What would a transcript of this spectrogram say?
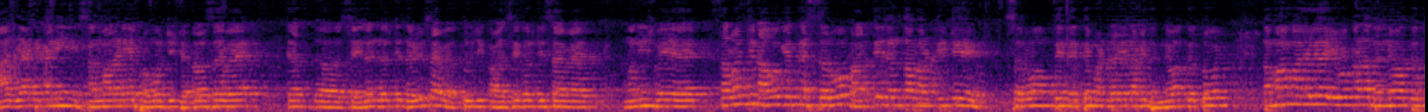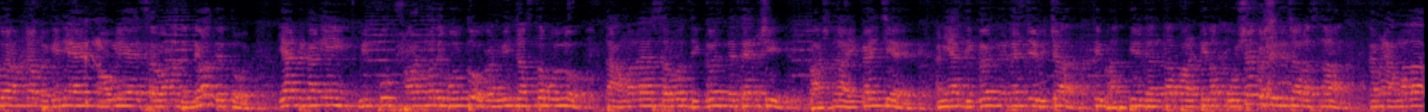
आज या ठिकाणी सन्माननीय प्रमोदजी जटाळ साहेब आहेत. त्यात शैलेंद्रजी दळवी साहेब आहेत. तुझी काळसेकरजी साहेब आहेत. मनीष भाई आहेत. सर्वांची नावं घेत नाही सर्व भारतीय जनता पार्टीचे सर्व आमचे नेते मंडळींना मी धन्यवाद देतोय. तमाम आलेल्या युवकांना धन्यवाद देतोय. आमच्या भगिनी आहेत माऊली आहेत सर्वांना धन्यवाद देतोय. या ठिकाणी मी खूप शॉर्टमध्ये बोलतो कारण मी जास्त बोललो तर आम्हाला या सर्व दिग्गज नेत्यांची भाषणं ऐकायची आहेत. आणि या दिग्गज नेत्यांचे विचार हे भारतीय जनता पार्टीला पोषक असे विचार असणार. त्यामुळे आम्हाला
